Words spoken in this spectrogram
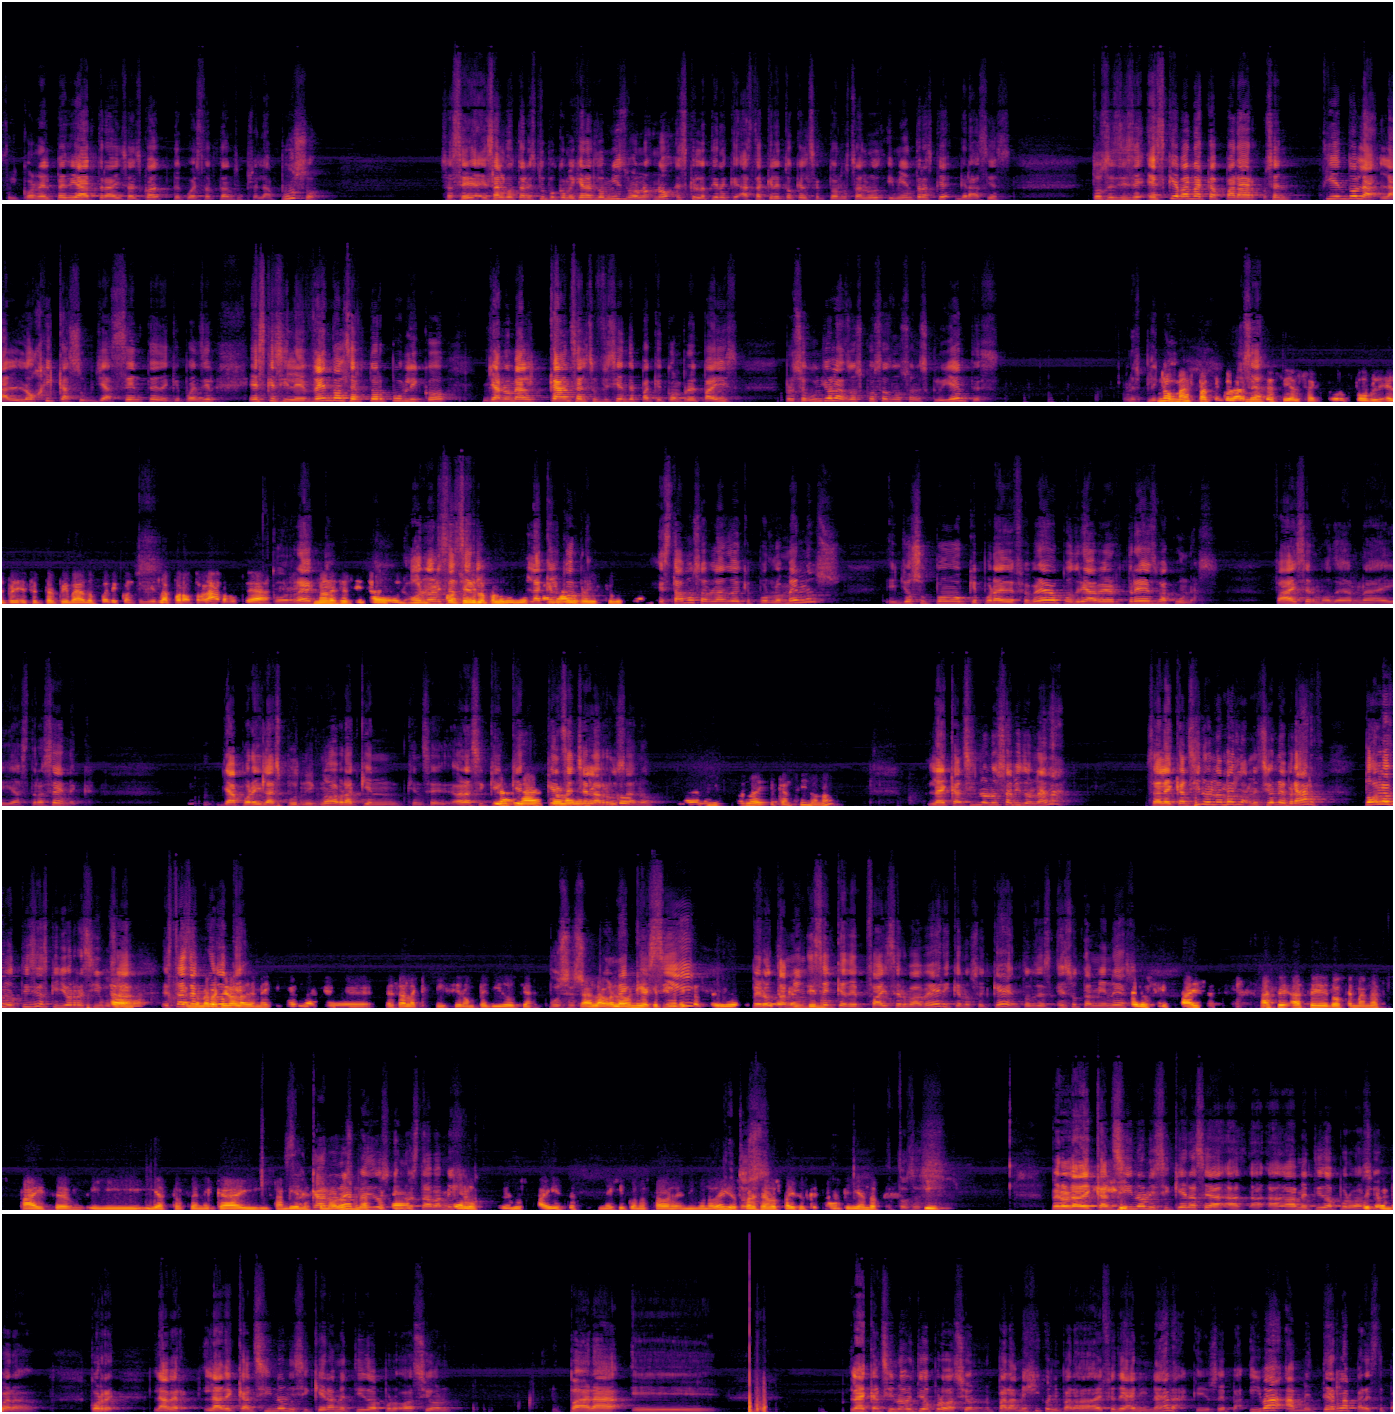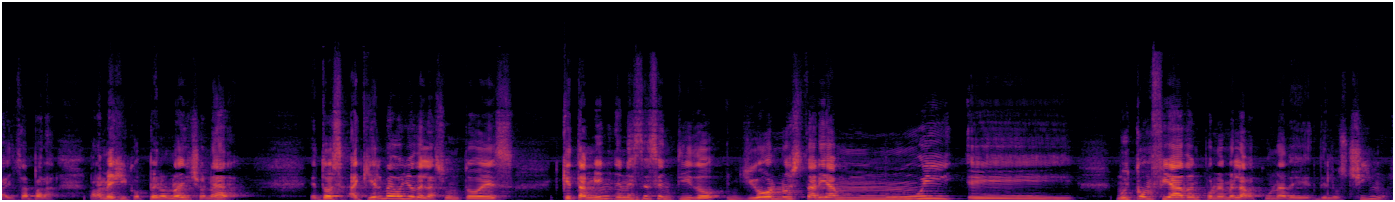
Fui con el pediatra y ¿sabes cuánto? Te cuesta tanto, pues se la puso. O sea, es algo tan estúpido como dijeras lo mismo, no, no, es que lo tiene que, hasta que le toque el sector salud, y mientras que, gracias. Entonces dice, es que van a acaparar, o sea, entiendo la, la lógica subyacente de que pueden decir, es que si le vendo al sector público, ya no me alcanza el suficiente para que compre el país. Pero según yo, las dos cosas no son excluyentes. No, más particularmente si el sector el, sector privado puede conseguirla por otro lado, o sea, no necesita, conseguirlo por los mismos Estamos hablando de que por lo menos, yo supongo que por ahí de febrero podría haber tres vacunas, Pfizer, Moderna y AstraZeneca. Ya por ahí la Sputnik, ¿no? Habrá quien, quien se, ahora sí que quien, se eche la rusa, ¿no? La de México es la de Cancino, ¿no? La de Cancino no he sabido nada. O sea, la de Cancino nada más la menciona Ebrard. Todas las noticias que yo recibo, o sea, ¿estás de acuerdo? Me refiero a la de México, es la que, es a la que hicieron pedidos ya. Pues la, la, única que, tiene pedidos. Pero también dicen que de Pfizer va a haber y que no sé qué, entonces eso también es. Pero si Pfizer, hace, hace dos semanas Pfizer y, y AstraZeneca y también es Moderna. Los no estaba México. Los, en los países, México no estaba en ninguno de ellos, entonces, eran los países que estaban pidiendo. Entonces, y, pero la de Cancino ni siquiera se ha, ha, metido aprobación para... Corre. A ver, la de Cancino ni siquiera ha metido aprobación para... Eh, la de Cancino no ha metido aprobación para México ni para FDA ni nada, que yo sepa. Iba a meterla para este país, o sea, para, para México, pero no ha dicho nada. Entonces, aquí el meollo del asunto es que también en este sentido yo no estaría muy... Eh, muy confiado en ponerme la vacuna de, los chinos.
